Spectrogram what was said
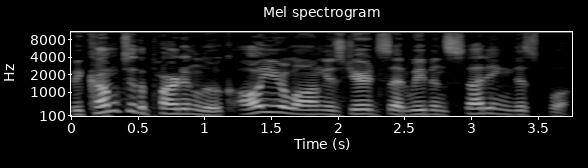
We come to the part in Luke all year long as Jared said we've been studying this book.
